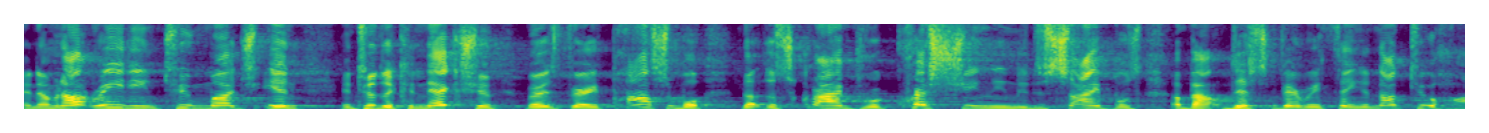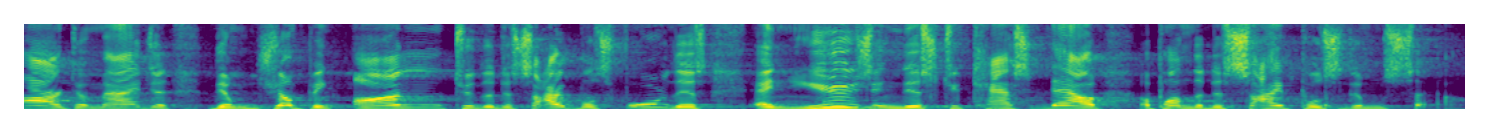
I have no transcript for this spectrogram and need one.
And I'm not reading too much in, into the connection, but it's very possible that the scribes were questioning the disciples about this very thing. It's not too hard to imagine them jumping on to the disciples for this and using this to cast doubt upon the disciples themselves.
